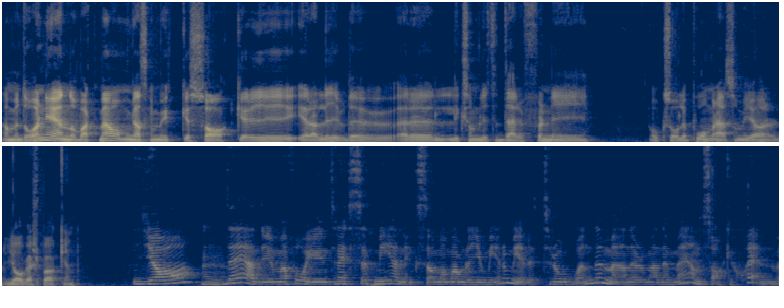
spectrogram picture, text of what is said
Ja men då har ni ändå varit med om ganska mycket saker i era liv. Det, är det liksom lite därför ni också håller på med det här som vi gör? Jagar spöken? Ja, det är det ju. Man får ju intresset mer liksom och man blir ju mer och mer troende med när man är med om saker själv.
